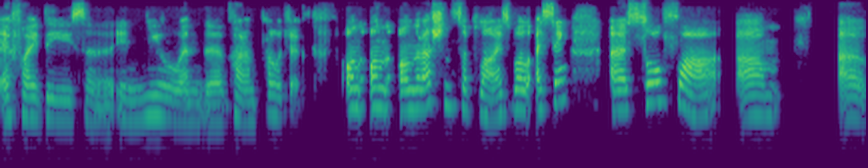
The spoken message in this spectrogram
FIDs in new and current projects project. On on on Russian supplies, well, I think uh, so far um, uh,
